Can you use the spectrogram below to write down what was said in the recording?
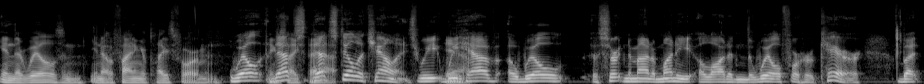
in their wills and, you know, finding a place for them. And, Well, that's like that. that's still a challenge. We we have a will, a certain amount of money allotted in the will for her care, but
